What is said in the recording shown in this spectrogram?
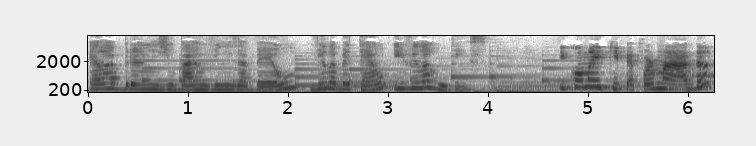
Ela abrange o bairro Vila Isabel, Vila Betel e Vila Rubens. E como a equipe é formada?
